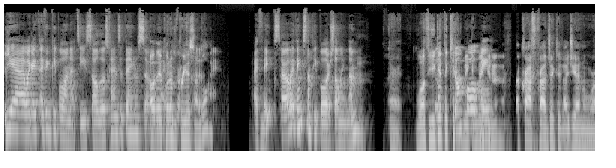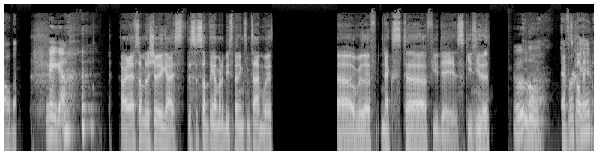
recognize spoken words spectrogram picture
Yeah, like I, I think people on Etsy sell those kinds of things. So Oh, they I put 'em resort to that at pre-assembled? I think so. I think some people are selling them. All right. Well, if you get the kit, Don't we can make me. it a, a craft project at IGN when we're all back. There you go. All right, I have something to show you guys. This is something I'm going to be spending some time with uh, over the f- next uh, few days. Can you see this? Ooh. Yeah. called the- Evercade?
